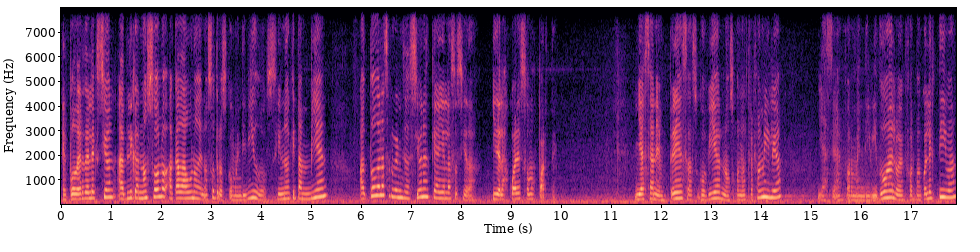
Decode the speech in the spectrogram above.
El poder de elección aplica no solo a cada uno de nosotros como individuos, sino que también a todas las organizaciones que hay en la sociedad y de las cuales somos parte. Ya sean empresas, gobiernos o nuestra familia, ya sea en forma individual o en forma colectiva,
